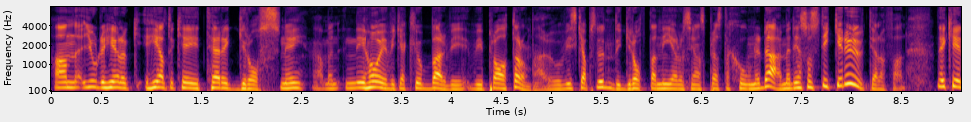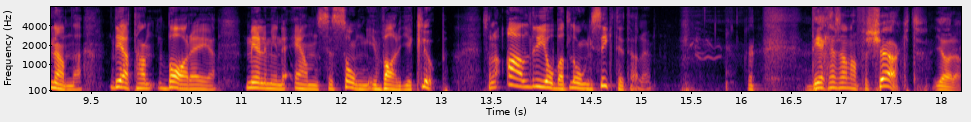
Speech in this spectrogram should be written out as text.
Han gjorde helt, helt okej i Terek Grosny. Ja, men ni hör ju vilka klubbar vi, vi pratar om här och vi ska absolut inte grotta ner oss i hans prestationer där. Men det som sticker ut i alla fall, det kan jag nämna, det är att han bara är mer eller mindre en säsong i varje klubb. Så han har aldrig jobbat långsiktigt heller. Det kanske han har försökt göra.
